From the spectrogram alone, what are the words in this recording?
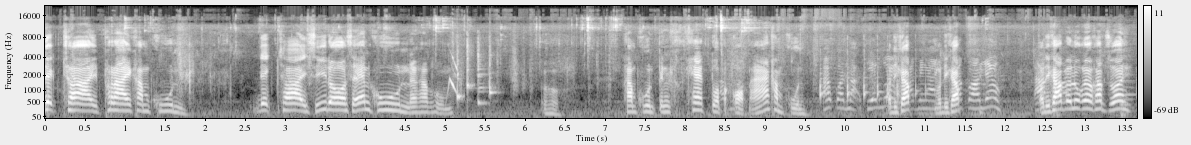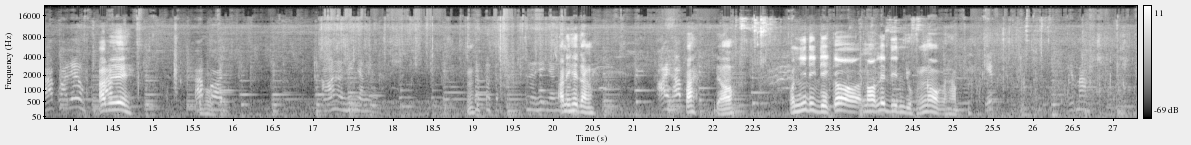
เด็กชายพรายคำคูณ เด็กชายสีดอแสนคูณนะครับผม โอ้โหคำคูณเป็นแค่ตัวประกอบนะคำคูณ ครับก่อนละเสียงสวัสดีครับยังไงสวัสดีครับ ก่อนเร็วสวัสดีครับแล้วลูกเร็วครับสวย ครับก่อนเร็วครับพี่ ครับก่อนอ๋อนั่นนี่ยังไงหืมนั่นนี่ยังอันนี้เฮ็ดยังไปครับไปเดี๋ยว วันนี้เด็กๆก็นอนเล่นดินอยู่ข้างนอกนะครับเก็บมาเ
